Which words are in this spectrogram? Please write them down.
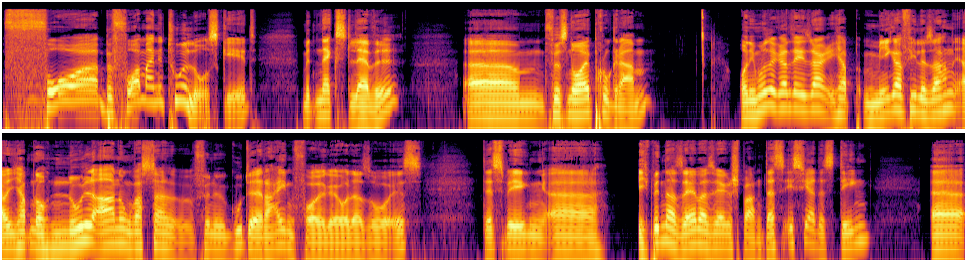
vor, bevor meine Tour losgeht mit Next Level ähm, fürs neue Programm. Und ich muss ja ganz ehrlich sagen, ich habe mega viele Sachen, aber ich habe noch null Ahnung, was da für eine gute Reihenfolge oder so ist. Deswegen, äh, ich bin da selber sehr gespannt. Das ist ja das Ding. Äh,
